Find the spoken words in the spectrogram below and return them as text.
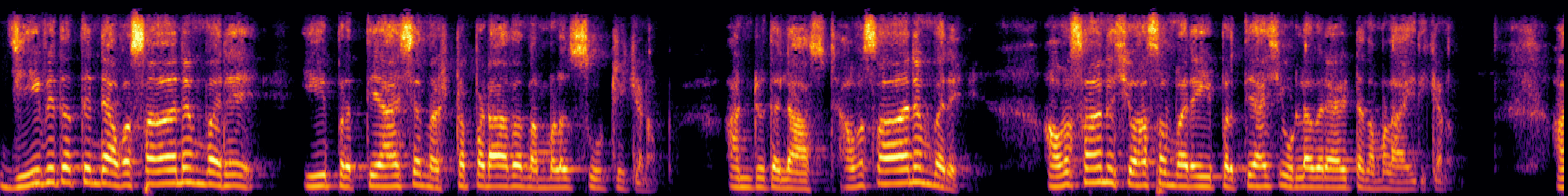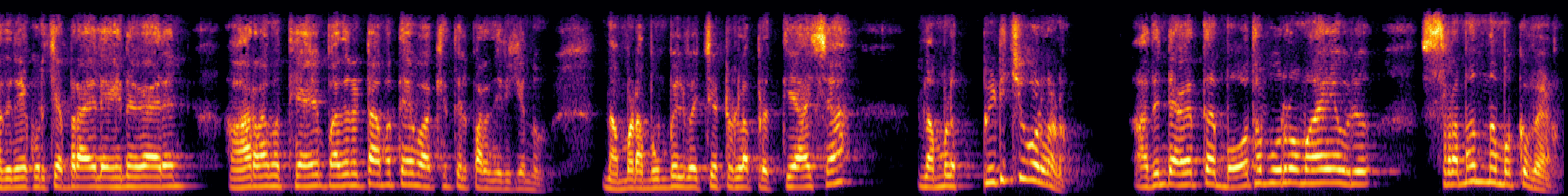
ജീവിതത്തിന്റെ അവസാനം വരെ ഈ പ്രത്യാശ നഷ്ടപ്പെടാതെ നമ്മൾ സൂക്ഷിക്കണം. അൺ ടു ദ ലാസ്റ്റ് അവസാനം വരെ. അവസാന ശ്വാസം വരെ ഈ പ്രത്യാശ ഉള്ളവരായിട്ട് നമ്മളായിരിക്കണം. അതിനെക്കുറിച്ച് എബ്രായ ലേഖനകാരൻ ആറാം അധ്യായം പതിനെട്ടാമത്തെ വാക്യത്തിൽ പറഞ്ഞിരിക്കുന്നു. നമ്മുടെ മുമ്പിൽ വെച്ചിട്ടുള്ള പ്രത്യാശ നമ്മൾ പിടിച്ചുകൊള്ളണം അതിന്റെ അകത്ത് ബോധപൂർവമായ ഒരു ശ്രമം നമുക്ക് വേണം.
